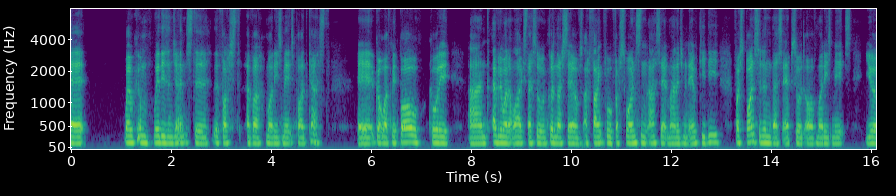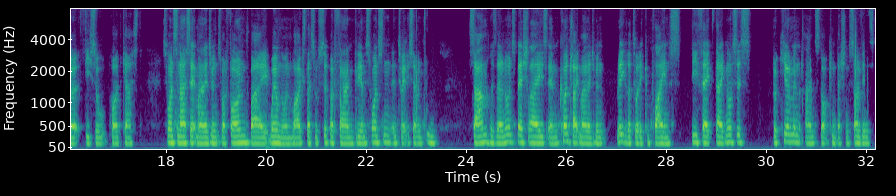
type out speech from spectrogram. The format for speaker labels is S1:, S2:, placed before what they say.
S1: Uh, welcome, ladies and gents, to the first ever Murray's Mates podcast. Uh, got with me Paul, Corey, and everyone at Largs Thistle, including ourselves, are thankful for Swanson Asset Management Ltd for sponsoring this episode of Murray's Mates, your Thistle podcast. Swanson Asset Managements were formed by well-known Largs Thistle superfan Graham Swanson in 2017. Sam has their known specialise in contract management, regulatory compliance, defect diagnosis, procurement and stock condition surveys.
